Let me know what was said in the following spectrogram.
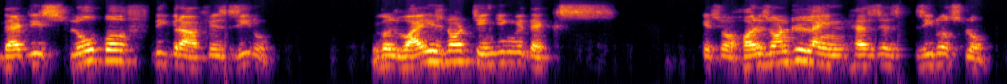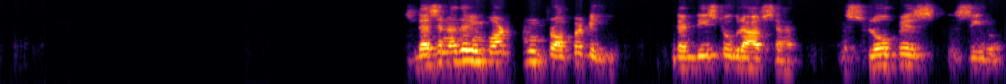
that the slope of the graph is zero because y is not changing with x. Okay, so horizontal line has a zero slope. So that's another important property that these two graphs have. The slope is zero.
